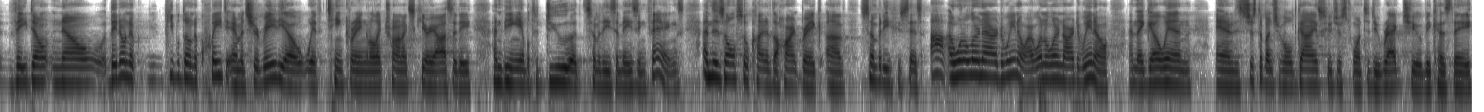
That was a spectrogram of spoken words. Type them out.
they don't know, they don't, people don't equate amateur radio with tinkering and electronics curiosity and being able to do some of these amazing things. And there's also kind of the heartbreak of somebody who says, ah, I want to learn Arduino, I want to learn Arduino, and they go in and it's just a bunch of old guys who just want to do ragchew because they,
